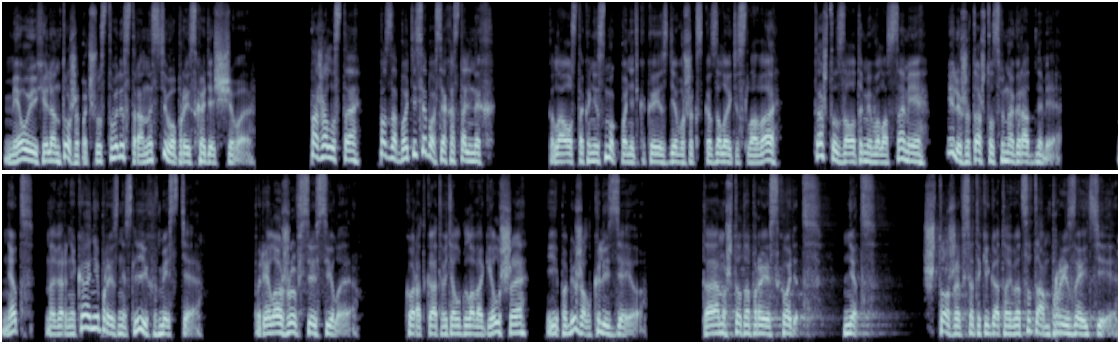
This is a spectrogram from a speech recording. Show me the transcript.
Мео и Хелен тоже почувствовали странность всего происходящего. «Пожалуйста, позаботьтесь обо всех остальных», Клаус так и не смог понять, какая из девушек сказала эти слова, та, что с золотыми волосами, или же та, что с виноградными. Нет, наверняка они произнесли их вместе. «Приложу все силы», — коротко ответил глава Гилша и побежал к Лизею. «Там что-то происходит. Нет. Что же все таки готовится там произойти?»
